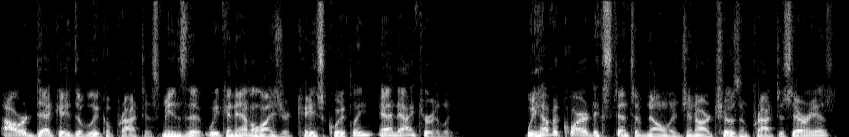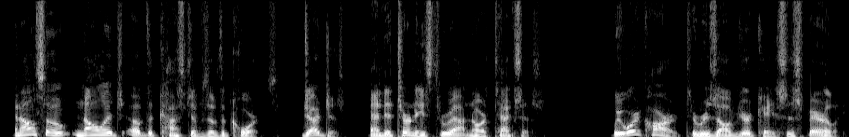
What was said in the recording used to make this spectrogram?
our decades of legal practice means that we can analyze your case quickly and accurately. We have acquired extensive knowledge in our chosen practice areas and also knowledge of the customs of the courts, judges, and attorneys throughout North Texas. We work hard to resolve your cases fairly.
